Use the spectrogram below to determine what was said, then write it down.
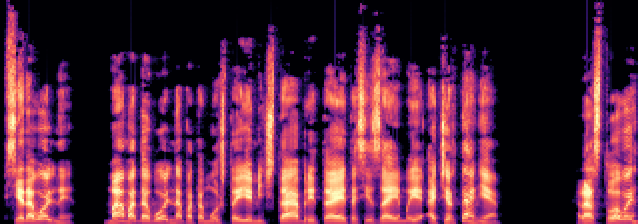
Все довольны. Мама довольна, потому что ее мечта обретает осязаемые очертания. Ростовы,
